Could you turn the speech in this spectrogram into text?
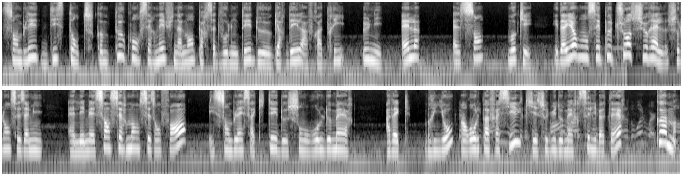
semblait distante, comme peu concernée finalement par cette volonté de garder la fratrie unie. Elle, elle s'en moquait. Et d'ailleurs, on sait peu de choses sur elle, selon ses amis. Elle aimait sincèrement ses enfants et semblait s'acquitter de son rôle de mère avec brio, un rôle pas facile qui est celui de mère célibataire, comme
